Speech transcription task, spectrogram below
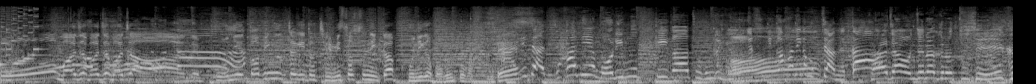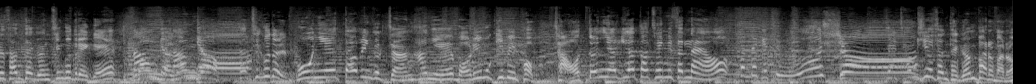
오 맞아 맞아 맞아. 네 보니의 더빙 극장이 더 재밌었으니까 보니가 먹을 것 같은데. 아니지 아니지 한이의 머리 묶기가 조금 더 유용했으니까 아. 한이가 먹지 않을까? 자자 언제나 그렇듯이 그 선택은 친구들에게 넘겨 넘겨 자 친구들 보니의 더빙 극장 한이의 머리 묶기 비법 자 어떤 이야기가 더 재밌었나요? 선택해 주쇼 자 잠시 후 선택은 바로바로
